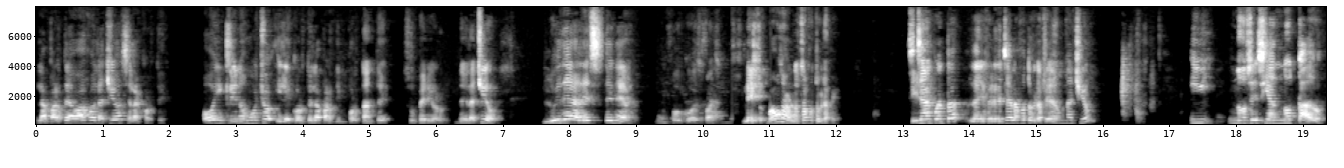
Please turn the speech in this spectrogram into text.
La parte de abajo de la chiva se la corté o inclino mucho y le corté la parte importante superior del archivo. Lo ideal es tener un poco de espacio. Listo, vamos a ver nuestra fotografía. Si se dan cuenta la diferencia de la fotografía de un archivo? Y no sé si han notado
